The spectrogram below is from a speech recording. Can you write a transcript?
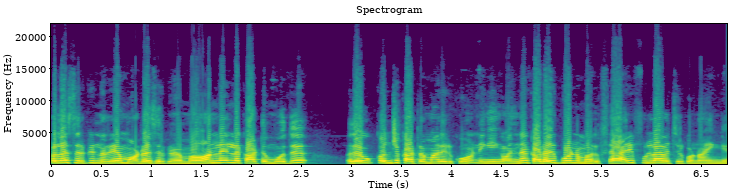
கலர்ஸ் இருக்கு நிறைய மாடல்ஸ் இருக்கு. நம்ம ஆன்லைன்ல காட்டும் போது அதாவது கொஞ்சம் காட்டுற மாதிரி இருக்கும். நீங்க இங்க வந்தா கடை போய் நம்ம saree ஃபுல்லா வச்சிருக்கோம் நான் இங்க.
